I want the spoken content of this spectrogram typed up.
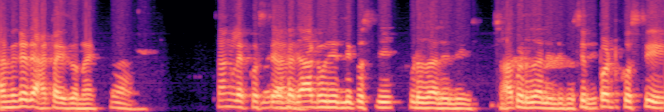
आम्ही कधी हटायचो नाही. चांगल्या म्हणजे कुस्त्या एखाद्या आठवणीतली कुस्ती पुढे झालेली चितपट झालेली कुस्ती. चितपट कुस्ती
